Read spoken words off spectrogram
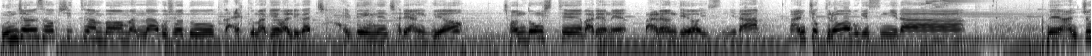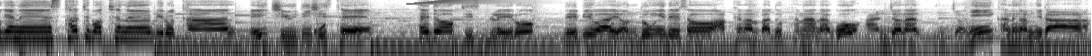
운전석 시트 한번 만나보셔도 깔끔하게 관리가 잘 되어 있는 차량이고요. 전동 시트 마련해, 마련되어 있습니다. 안쪽 들어가 보겠습니다. 네, 안쪽에는 스타트 버튼을 비롯한 HUD 시스템, 헤드업 디스플레이로 내비와 연동이 돼서 앞에만 봐도 편안하고 안전한 운전이 가능합니다.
